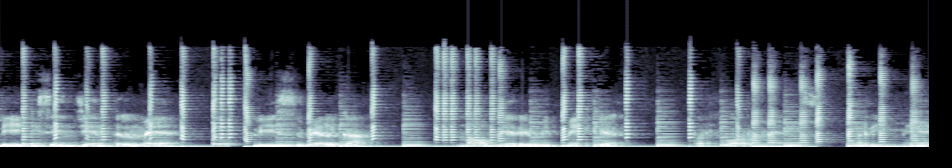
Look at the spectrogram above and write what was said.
Ladies and gentlemen, please welcome Maumere Beatmaker Performance remake.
